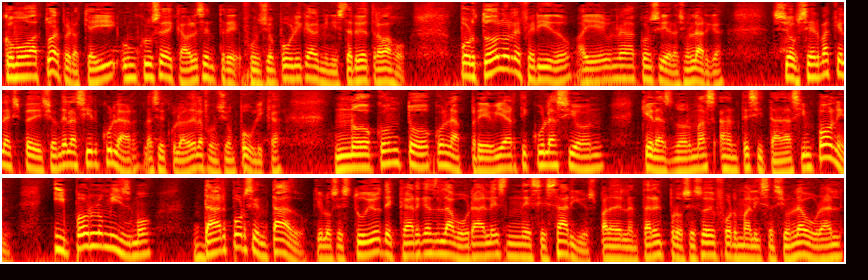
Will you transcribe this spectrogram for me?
cómo va a actuar, pero aquí hay un cruce de cables entre Función Pública y el Ministerio de Trabajo. Por todo lo referido, ahí hay una consideración larga, se observa que la expedición de la circular, la circular de la Función Pública, no contó con la previa articulación que las normas antes citadas imponen y por lo mismo dar por sentado que los estudios de cargas laborales necesarios para adelantar el proceso de formalización laboral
